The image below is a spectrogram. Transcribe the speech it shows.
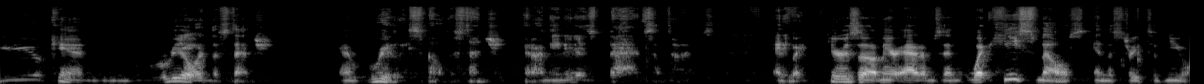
you can reel in the stench and really smell the stench. And I mean, it is bad sometimes. Anyway, Here's uh, Mayor Adams and what he smells in the streets of New York.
